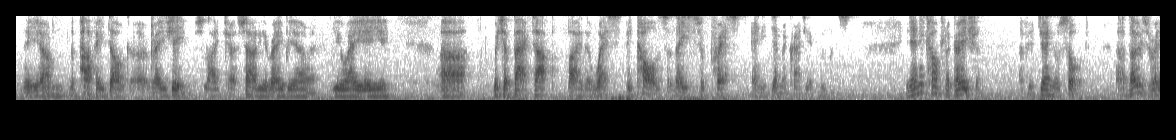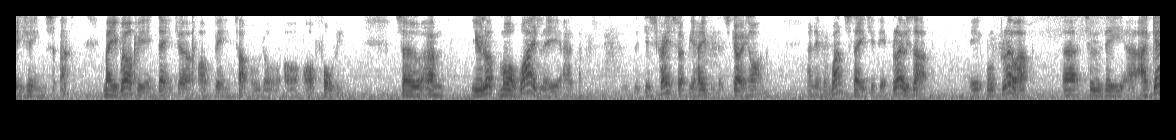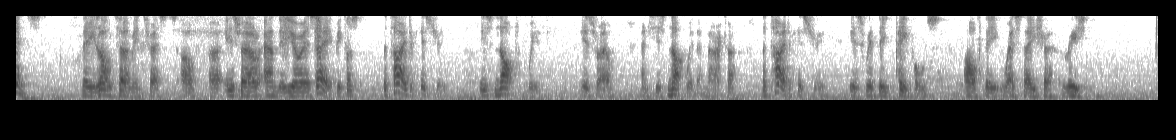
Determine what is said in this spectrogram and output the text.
the um, the puppy dog uh, regimes like uh, Saudi Arabia and UAE, uh, which are backed up by the West because they suppressed any democratic movements. In any conflagration of a general sort, uh, those regimes may well be in danger of being toppled or, or, or falling. So um, you look more widely at the disgraceful behavior that's going on, and if at one stage, if it blows up, it will blow up uh, to the uh, against the long-term interests of uh, Israel and the USA, because the tide of history is not with Israel and it is not with America. The tide of history is with the peoples of the West Asia region.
